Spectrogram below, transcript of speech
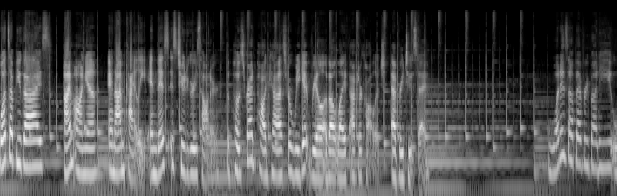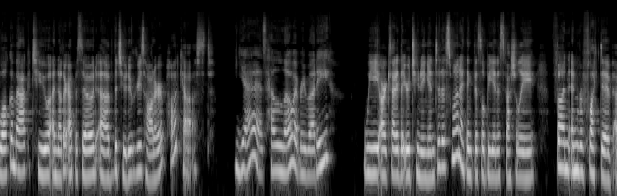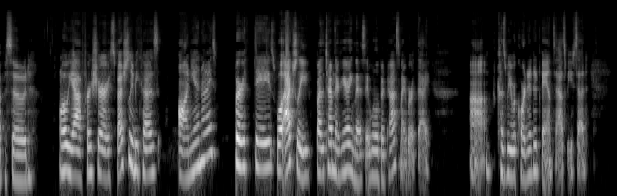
What's up, you guys? I'm Anya, And I'm Kylie, and this is Two Degrees Hotter. the post grad podcast where we get real about life after college every Tuesday. What is up, everybody? Welcome back to another episode of the Two Degrees Hotter podcast. Yes, hello, everybody. We are excited that you're tuning into this one. I think this will be an especially fun and reflective episode. Oh, yeah, for sure, especially because Anya and I's birthdays. Well, actually, by the time they're hearing this, it will have been past my birthday um, because we recorded in advance, as we've said.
